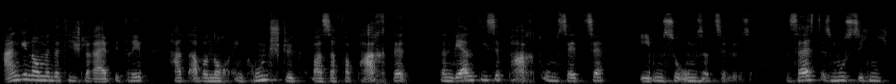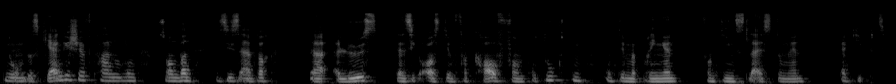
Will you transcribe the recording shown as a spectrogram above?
Angenommen, der Tischlereibetrieb hat aber noch ein Grundstück, was er verpachtet, dann wären diese Pachtumsätze ebenso Umsatzerlöse. Das heißt, es muss sich nicht nur um das Kerngeschäft handeln, sondern es ist einfach der Erlös, der sich aus dem Verkauf von Produkten und dem Erbringen von Dienstleistungen ergibt.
